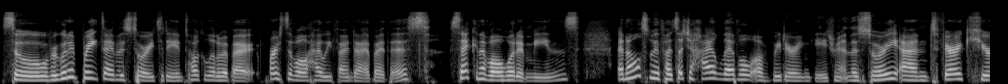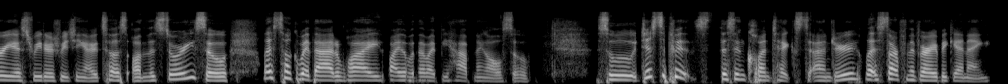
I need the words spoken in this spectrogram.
So, we're going to break down the story today and talk a little bit about, first of all, how we found out about this, second of all, what it means. And also, we've had such a high level of reader engagement in the story and very curious readers reaching out to us on the story. So, let's talk about that and why, why that might be happening also. So, just to put this in context, Andrew, let's start from the very beginning.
